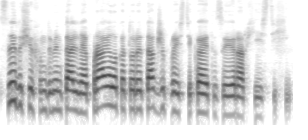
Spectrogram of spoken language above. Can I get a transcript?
Следующее фундаментальное правило, которое также проистекает из иерархии стихий,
